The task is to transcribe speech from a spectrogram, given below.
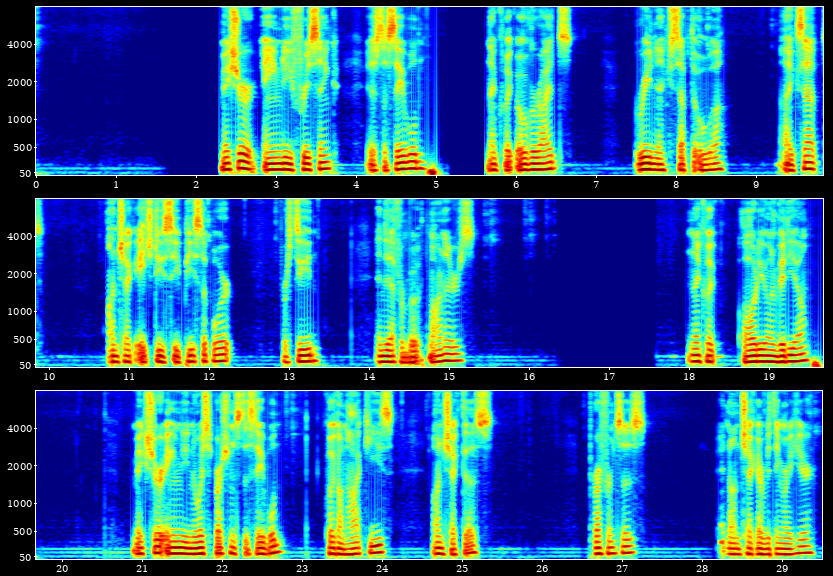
Make sure AMD FreeSync is disabled. Then click Overrides. Read and accept the UA. I accept. Uncheck HDCP support. Proceed. And do that for both monitors. And then click Audio and Video. Make sure AMD noise suppression is disabled. Click on Hotkeys. Uncheck this. Preferences. And uncheck everything right here.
